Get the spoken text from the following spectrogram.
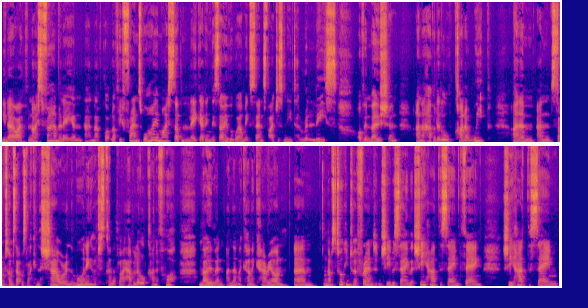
you know I have a nice family and and I've got lovely friends. Why am I suddenly getting this overwhelming sense that I just need a release of emotion? And I have a little kind of weep um, and sometimes that was like in the shower in the morning. I just kind of like have a little kind of oh, moment and then I kind of carry on. Um, and I was talking to a friend and she was saying that she had the same thing. She had the same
